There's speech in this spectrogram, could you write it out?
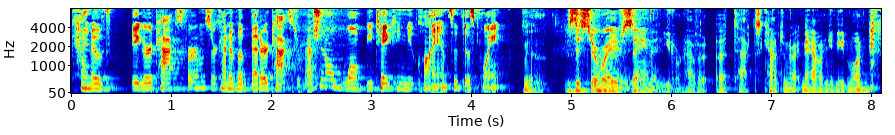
kind of bigger tax firms or kind of a better tax professional won't be taking new clients at this point. Yeah. Is this your way of saying that you don't have a, a tax accountant right now and you need one?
